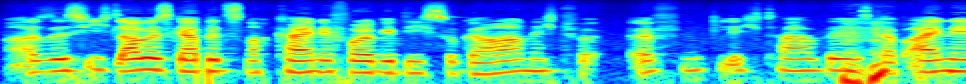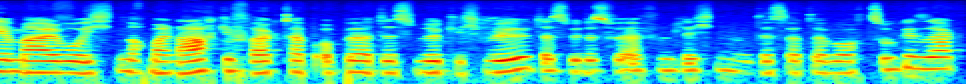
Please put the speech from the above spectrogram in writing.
also ich glaube, es gab jetzt noch keine Folge, die ich so gar nicht veröffentlicht habe. Mhm. Es gab eine Mal, wo ich nochmal nachgefragt habe, ob er das wirklich will, dass wir das veröffentlichen. Und das hat er aber auch zugesagt.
